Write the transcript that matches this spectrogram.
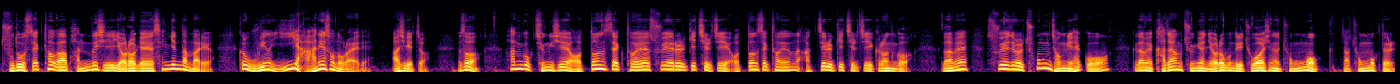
주도 섹터가 반드시 여러 개 생긴단 말이에요. 그럼 우리는 이 안에서 놀아야 돼. 아시겠죠? 그래서 한국 증시에 어떤 섹터에 수혜를 끼칠지, 어떤 섹터에는 악재를 끼칠지 그런 거. 그다음에 수혜주를 총 정리했고, 그다음에 가장 중요한 여러분들이 좋아하시는 종목, 자 종목들,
